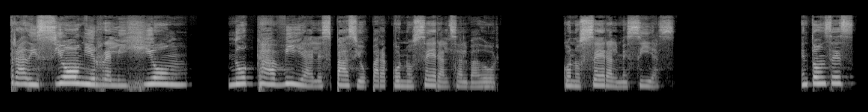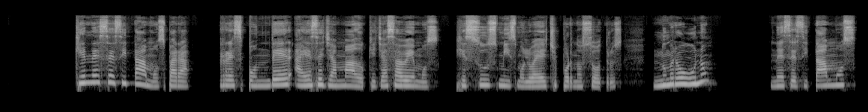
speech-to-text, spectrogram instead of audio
tradición y religión no cabía el espacio para conocer al Salvador, conocer al Mesías. Entonces, ¿qué necesitamos para responder a ese llamado que ya sabemos Jesús mismo lo ha hecho por nosotros? Número uno, necesitamos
